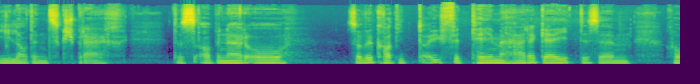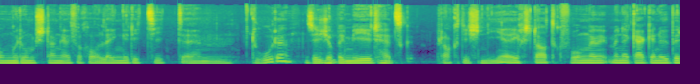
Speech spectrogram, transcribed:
einladendes Gespräch. Dass aber dann auch so wirklich an die tiefen Themen hergeht, dass ähm, unter Umständen einfach auch längere Zeit ähm, dauern. Es ist ja mhm. bei mir hat's praktisch nie eigentlich stattgefunden mit meinem Gegenüber.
